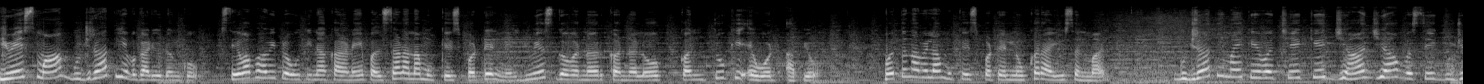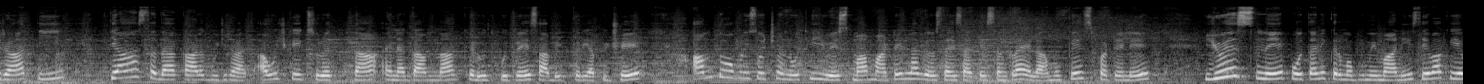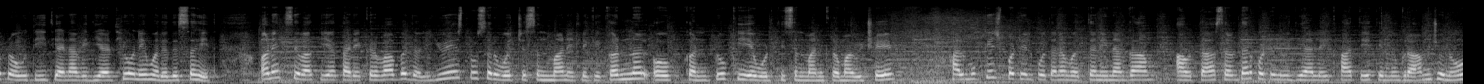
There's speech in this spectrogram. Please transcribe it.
યુએસમાં ગુજરાતીએ વગાડ્યો ડંકો. સેવાભાવી પ્રવૃત્તિના કારણે પલસાણાના મુકેશ પટેલને US governor colonel of award આપ્યો. વતન આવેલા મુકેશ પટેલનું કરાયું સન્માન. ગુજરાતીમાં એક કહેવત છે કે જ્યાં જ્યાં વસે ગુજરાતી, ત્યાં સદાકાળ ગુજરાત. આવું જ કંઈક સુરતના એના ગામના ખેડૂત પુત્રે સાબિત કરી આપ્યું છે. આમ તો ઓગણીસો છન્નુંથી યુએસમાં માટેલના વ્યવસાય સાથે સંકળાયેલા મુકેશ પટેલે યુએસને પોતાની કર્મભૂમિ માની સેવાકીય પ્રવૃત્તિ ત્યાંના વિદ્યાર્થીઓને મદદ સહિત અનેક સેવાકીય કાર્ય કરવા બદલ યુએસનું સર્વોચ્ચ સન્માન એટલે કે કર્નલ ઓફ કંટુકી એવોર્ડથી સન્માન કરવામાં આવ્યું છે. હાલ મુકેશ પટેલ પોતાના વતનીના ગામ આવતા સરદાર પટેલ વિદ્યાલય ખાતે તેમનું ગ્રામજનો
